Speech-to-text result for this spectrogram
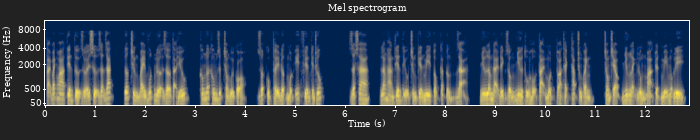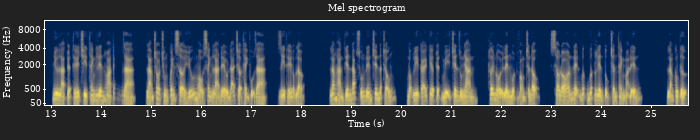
Tại bách hoa tiên tử dưới sự dẫn dắt, ước chừng bay vút nửa giờ tả hữu, không nớt không dứt trong bụi cỏ, rốt cục thấy được một ít phiến kiến trúc rất xa, lăng hàn thiên tựu chứng kiến mi tộc các cường giả, như lâm đại địch giống như thủ hộ tại một tòa thạch tháp chung quanh, trong trẻo nhưng lạnh lùng mà tuyệt mỹ mộng ly, như là tuyệt thế chi thanh liên hoa tách ra, làm cho chung quanh sở hữu màu xanh lá đều đã trở thành phụ gia, di thế độc lập. Lăng hàn thiên đáp xuống đến trên đất trống mộng ly cái kia tuyệt mỹ trên dung nhan, hơi nổi lên một vòng chấn động, sau đó nện bước bước liên tục chân thành mà đến. Lăng công tử,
